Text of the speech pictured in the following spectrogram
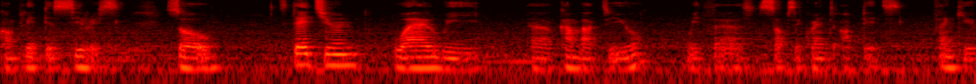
complete this series. So stay tuned while we uh, come back to you with uh, subsequent updates. Thank you.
